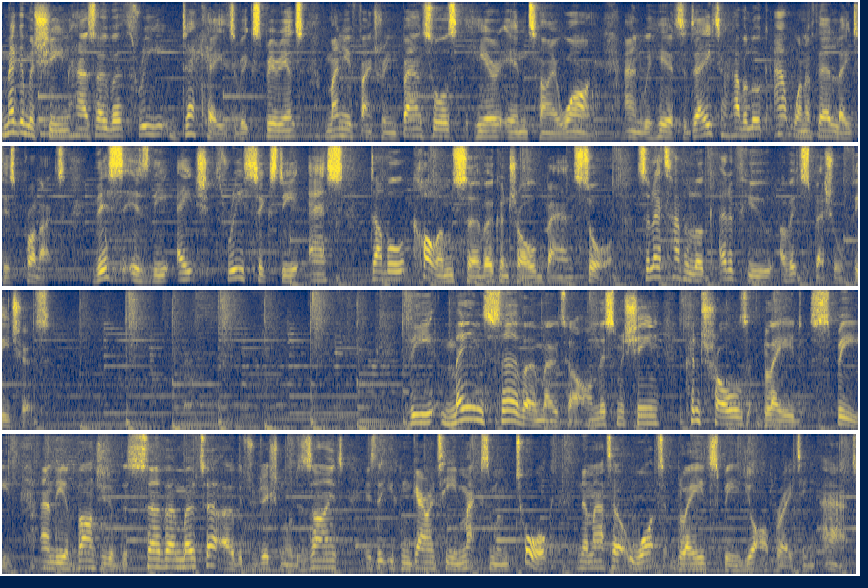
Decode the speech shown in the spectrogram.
Mega Machine has over three decades of experience manufacturing bandsaws here in Taiwan, and we're here today to have a look at one of their latest products. This is the H360S double column servo controlled bandsaw. So let's have a look at a few of its special features. The main servo motor on this machine controls blade speed and the advantage of the servo motor over traditional designs is that you can guarantee maximum torque no matter what blade speed you're operating at.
